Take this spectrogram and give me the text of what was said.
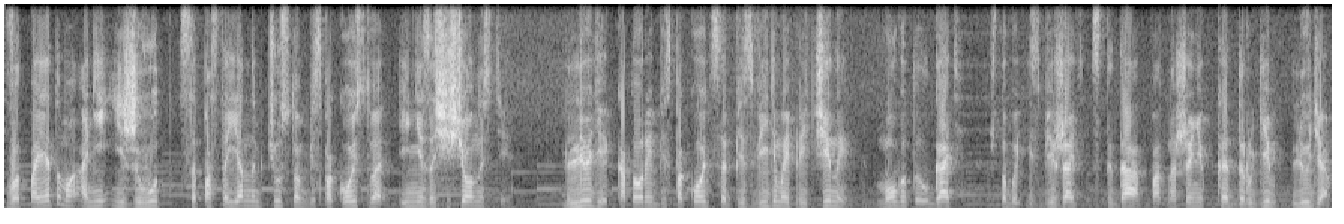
Вот поэтому они и живут с постоянным чувством беспокойства и незащищенности. Люди, которые беспокоятся без видимой причины, могут лгать, чтобы избежать стыда по отношению к другим людям.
